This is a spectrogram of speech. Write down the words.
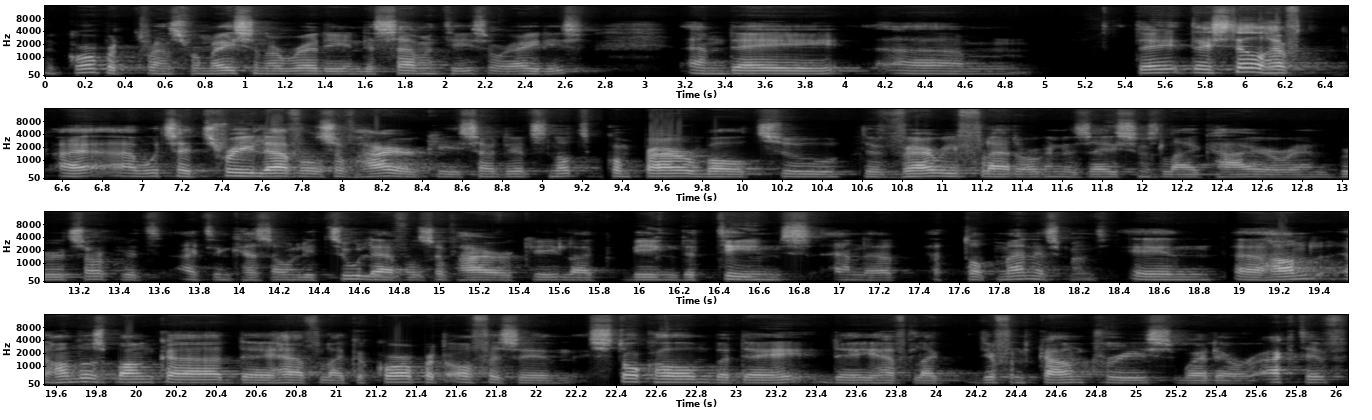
a corporate transformation already in the 70s or 80s and they um, they they still have I, I, would say three levels of hierarchy. So it's not comparable to the very flat organizations like Haier and Buurtzorg, which I think has only two levels of hierarchy, like being the teams and a, a top management. In uh, Handelsbanken, they have like a corporate office in Stockholm, but they they have like different countries where they're active.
